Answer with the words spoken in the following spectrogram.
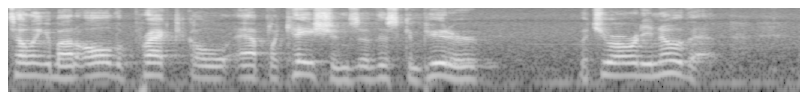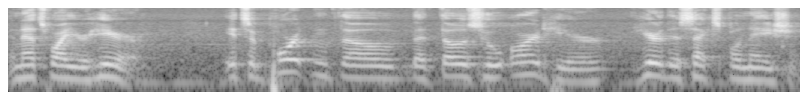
telling about all the practical applications of this computer, but you already know that, and that's why you're here. It's important, though, that those who aren't here hear this explanation.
